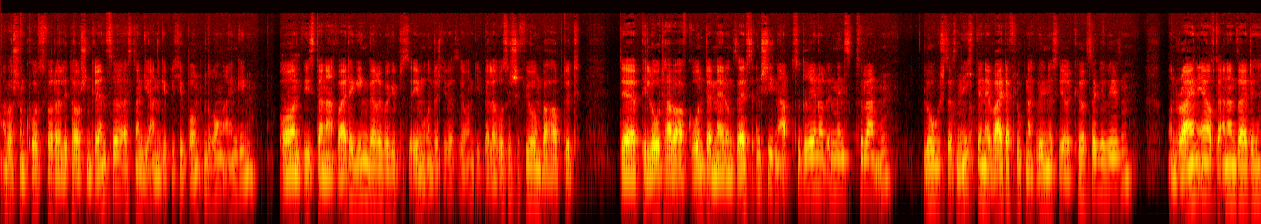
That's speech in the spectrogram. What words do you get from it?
aber schon kurz vor der litauischen Grenze, als dann die angebliche Bombendrohung einging. Und wie es danach weiterging, darüber gibt es eben unterschiedliche Versionen. Die belarussische Führung behauptet, der Pilot habe aufgrund der Meldung selbst entschieden abzudrehen und in Minsk zu landen. Logisch das nicht, denn der Weiterflug nach Vilnius wäre kürzer gewesen. Und Ryanair auf der anderen Seite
